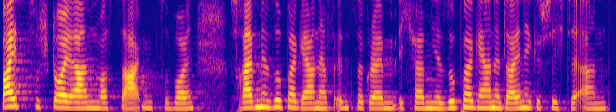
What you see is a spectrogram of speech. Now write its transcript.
beizusteuern, was sagen zu wollen, schreib mir super gerne auf Instagram. Ich höre mir super gerne deine Geschichte an.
